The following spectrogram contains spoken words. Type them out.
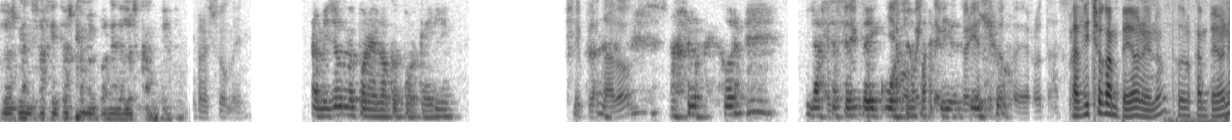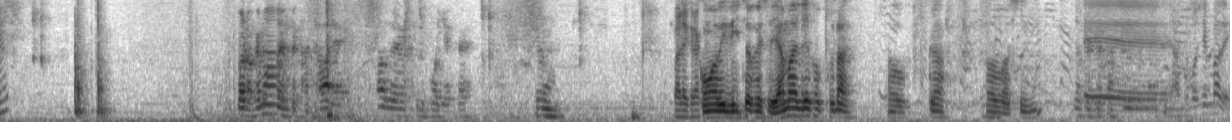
Los mensajitos que me pone de los campeones. Resumen. A mí solo me pone loco por Kaylin. Soy plata 2. A lo mejor las en Flex llevo 64 20 partidas. victorias y tío. 12 derrotas. Has dicho campeones, ¿no? Todos los campeones. Bueno, que hemos empezado, chavales. Vamos a ver gilipollas, eh. Vale, crack. ¿Cómo habéis dicho que se llama? League of Graphs. Of Graphs, o algo así, ¿no? Lo que te pasa. Eh, ¿A cómo se invade?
